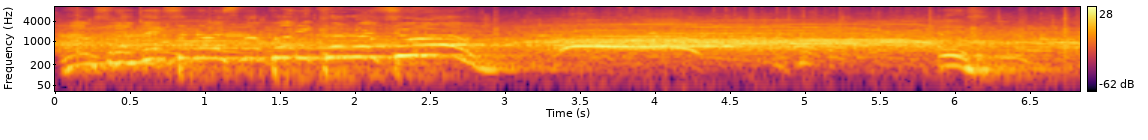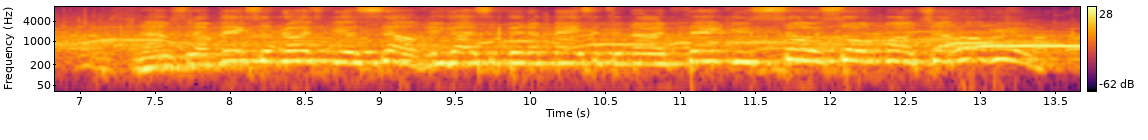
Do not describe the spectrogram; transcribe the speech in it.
Amsterdam, make some noise, my buddy Conrad Sewell! Please. And Amsterdam, make some noise for yourself. You guys have been amazing tonight. Thank you so, so much. I love you.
